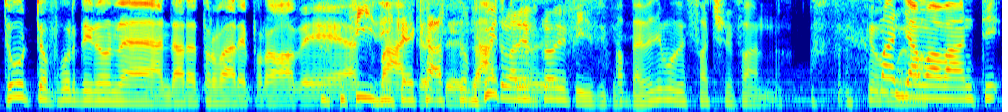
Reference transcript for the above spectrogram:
Tutto pur di non andare a trovare prove fisiche, cazzo, esatto. puoi trovare le prove fisiche. Vabbè, vediamo che facce fanno. Ma andiamo avanti.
